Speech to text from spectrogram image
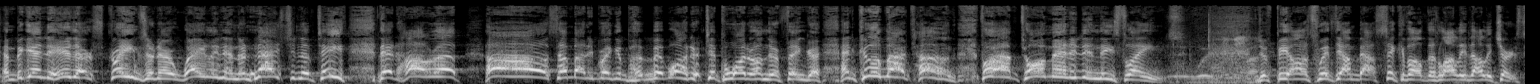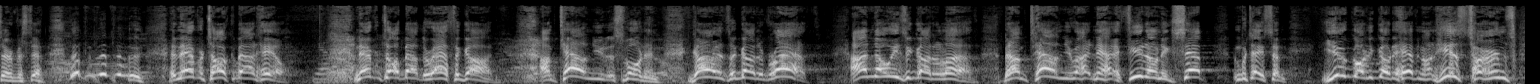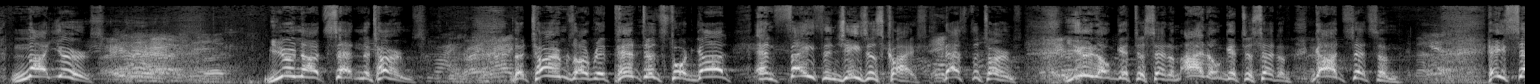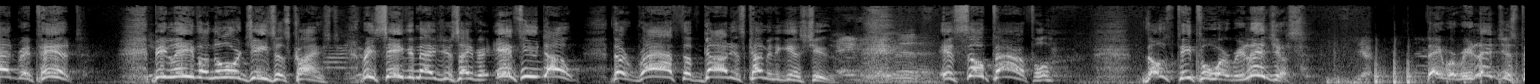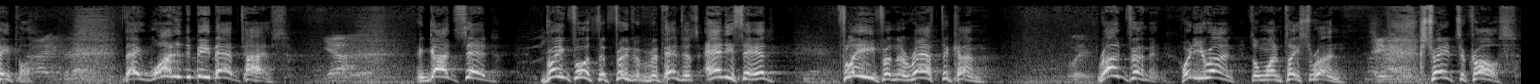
and begin to hear their screams and their wailing and their gnashing of teeth, then holler up, Oh, somebody bring a bit of water, tip of water on their finger, and cool my tongue, for I'm tormented in these flames. Amen. Just be honest with you, I'm about sick of all this lolly dolly church service stuff. And never talk about hell. Yeah. Never talk about the wrath of God. I'm telling you this morning, God is a God of wrath. I know He's a God of love, but I'm telling you right now, if you don't accept, I'm going to tell you something, you're going to go to heaven on His terms, not yours. Amen. You're not setting the terms. The terms are repentance toward God and faith in Jesus Christ. That's the terms. You don't get to set them. I don't get to set them. God sets them. He said, repent. Believe on the Lord Jesus Christ. Receive Him as your Savior. If you don't, the wrath of God is coming against you. It's so powerful those people were religious. They were religious people. They wanted to be baptized. And God said, Bring forth the fruit of repentance. And He said, Flee from the wrath to come. Run from it. Where do you run? There's only one place to run. Straight to the cross.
